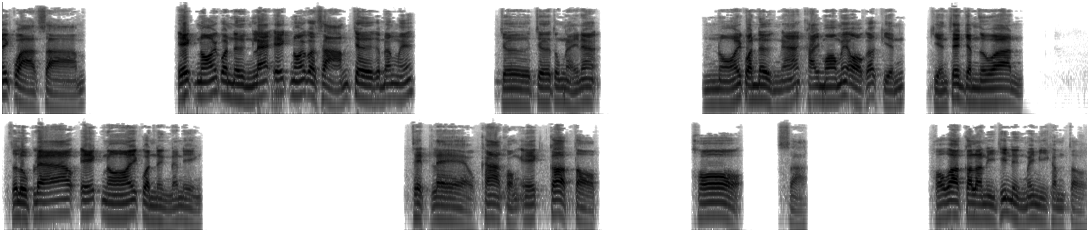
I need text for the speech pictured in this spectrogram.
ยกว่าสาม x น้อยกว่าหนึ่งและ x น้อยกว่าสามเจอกันบ้างไหม เจอเจอตรงไหนนะ น้อยกว่าหนึ่งนะ ใครมองไม่ออกก็เขียนเขียนเส้นจำนวน สรุปแล้ว x น้อยกว่าหนึ่งนั่นเอง เสร็จแล้วค่าของ x ก็ตอบ ข้อสามเพราะว่ากรณีที่หนึ่งไม่มีคำตอบ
